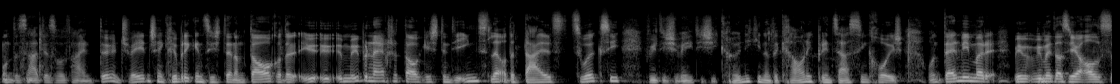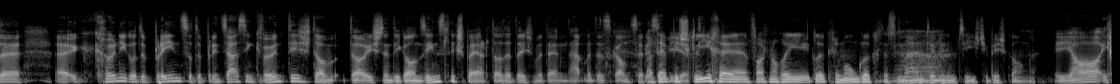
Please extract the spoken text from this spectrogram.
und es hat ja so fein tönt. Schwedenschenk. Übrigens ist dann am Tag oder im übernächsten Tag ist dann die Insel oder teils zu gewesen, weil die schwedische Königin oder keine Ahnung, Prinzessin gekommen ist. Und dann, wie man, wie, wie man das ja als äh, äh, König oder Prinz oder Prinzessin gewöhnt ist, da, da ist dann die ganze Insel gesperrt, oder? Da ist man dann, hat man das Ganze Also dann bist du reserviert. gleich äh, fast noch ein bisschen Glück im Unglück, dass du am Montag nicht am Dienstag bist gegangen. Ja, ich,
